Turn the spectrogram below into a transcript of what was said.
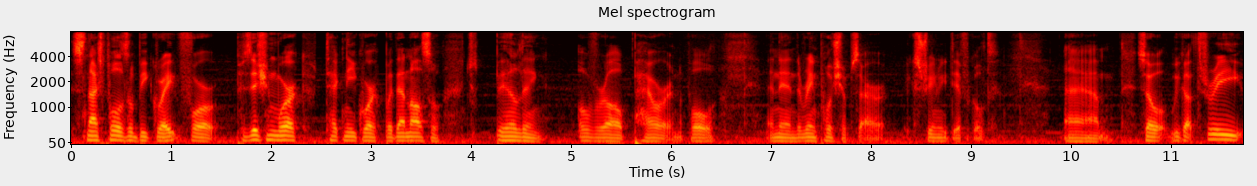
snatch pulls will be great for position work, technique work, but then also just building overall power in the pull. And then the ring push-ups are extremely difficult. Um, so we got three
